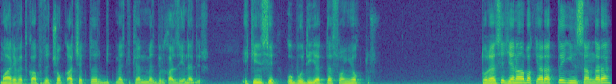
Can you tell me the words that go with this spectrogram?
Marifet kapısı çok açıktır. Bitmez tükenmez bir hazinedir. İkincisi ubudiyette son yoktur. Dolayısıyla Cenab-ı Hak yarattığı insanlara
